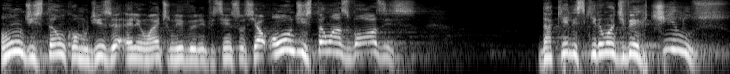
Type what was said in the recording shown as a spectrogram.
Onde estão, como diz Ellen White no livro de Eficiência Social, onde estão as vozes daqueles que irão adverti-los?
